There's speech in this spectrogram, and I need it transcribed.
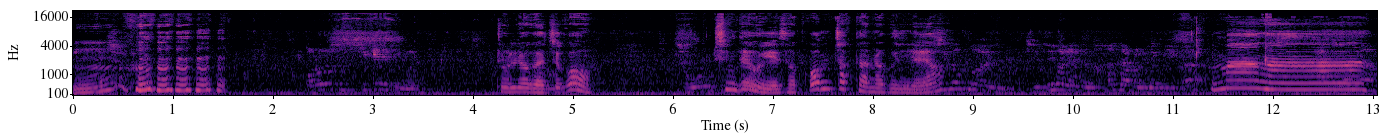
응? 졸려가지고 침대 위에서 꼼짝도 안 하고 있네요. 희망아,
